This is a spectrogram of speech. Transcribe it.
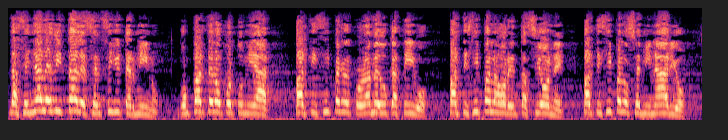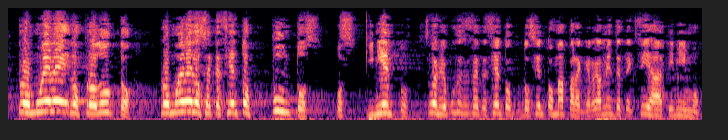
Las señales vitales, sencillo y termino. Comparte la oportunidad, participa en el programa educativo, participa en las orientaciones, participa en los seminarios, promueve los productos, promueve los 700 puntos o 500, bueno, yo puse 700, 200 más para que realmente te exijas a ti mismo.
